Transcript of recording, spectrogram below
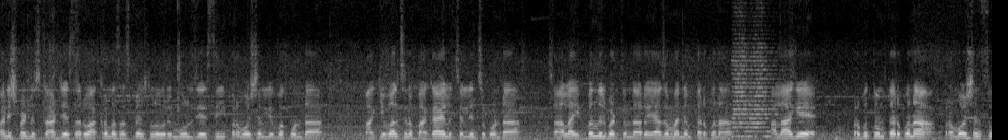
పనిష్మెంట్లు స్టార్ట్ చేశారు. అక్రమ సస్పెన్షన్లు రిమూవ్ చేసి ప్రమోషన్లు ఇవ్వకుండా మాకు ఇవ్వాల్సిన బకాయిలు చెల్లించకుండా చాలా ఇబ్బందులు పెడుతున్నారు యాజమాన్యం తరపున. అలాగే ప్రభుత్వం తరపున ప్రమోషన్స్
